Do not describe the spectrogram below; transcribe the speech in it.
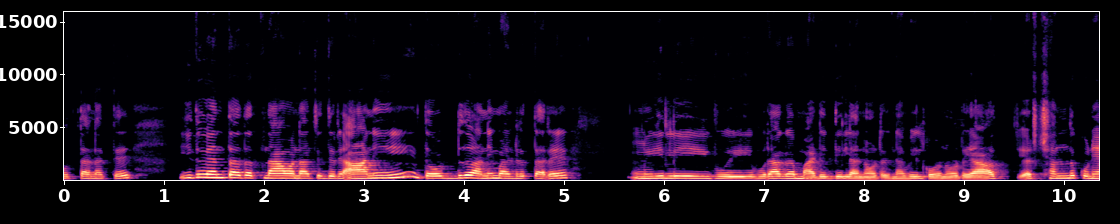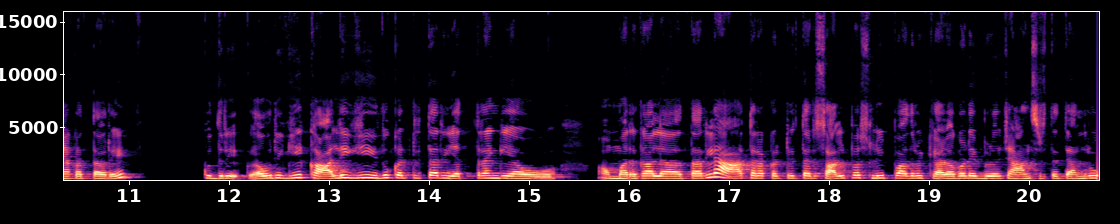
ಕೂತಾನತ್ತೆ ಇದು ಎಂಥದತ್ ನಾವು ಅನ್ನತ್ತಿದ್ದೀರಿ ಆನೆ ದೊಡ್ಡದು ಆನೆ ಮಾಡಿರ್ತಾರೆ. ಇಲ್ಲಿ ಈ ಊರಾಗ ಮಾಡಿದ್ದಿಲ್ಲ ನೋಡ್ರಿ, ನವಿಲ್ಗಳು ನೋಡ್ರಿ, ಯಾವ ಎಷ್ಟು ಚಂದ ಕುಣಿಯಾಕತ್ತಾವ್ರಿ ಕುದುರೆ, ಅವ್ರಿಗೆ ಕಾಲಿಗೆ ಇದು ಕಟ್ಟಿರ್ತಾರೆ ಎತ್ತರಂಗಿ ಅವ್ ಮರಗಾಲ ತರಲೆ ಆ ಥರ ಕಟ್ಟಿರ್ತಾರೆ. ಸ್ವಲ್ಪ ಸ್ಲಿಪ್ ಆದರೂ ಕೆಳಗಡೆ ಬೀಳೋ ಚಾನ್ಸ್ ಇರ್ತೈತೆ ಅಂದರೂ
